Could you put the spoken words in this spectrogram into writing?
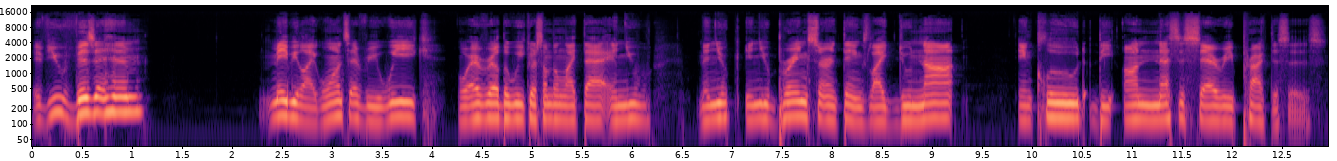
if you visit him maybe like once every week or every other week or something like that, and you and you and you bring certain things like do not include the unnecessary practices.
